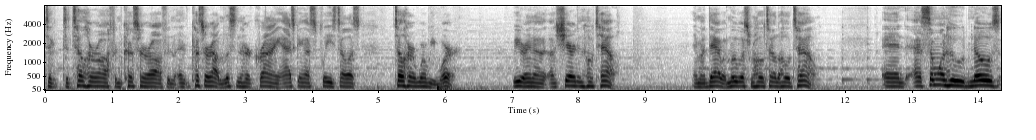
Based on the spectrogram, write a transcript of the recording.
to, to tell her off and cuss her off and, and cuss her out and listen to her crying, asking us please tell us tell her where we were. We were in a, a Sheraton hotel. And my dad would move us from hotel to hotel. And as someone who knows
